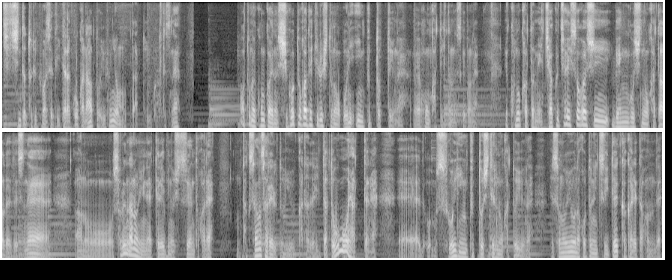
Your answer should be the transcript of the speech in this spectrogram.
きちんと取り組ませていただこうかなというふうに思ったということですね。あとね今回の仕事ができる人の鬼インプットっていうね本買ってきたんですけどねこの方めちゃくちゃ忙しい弁護士の方でですねあのそれなのにねテレビの出演とかねたくさんされるという方で一体どうやってね、えー、すごいインプットしてるのかというねそのようなことについて書かれた本で、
